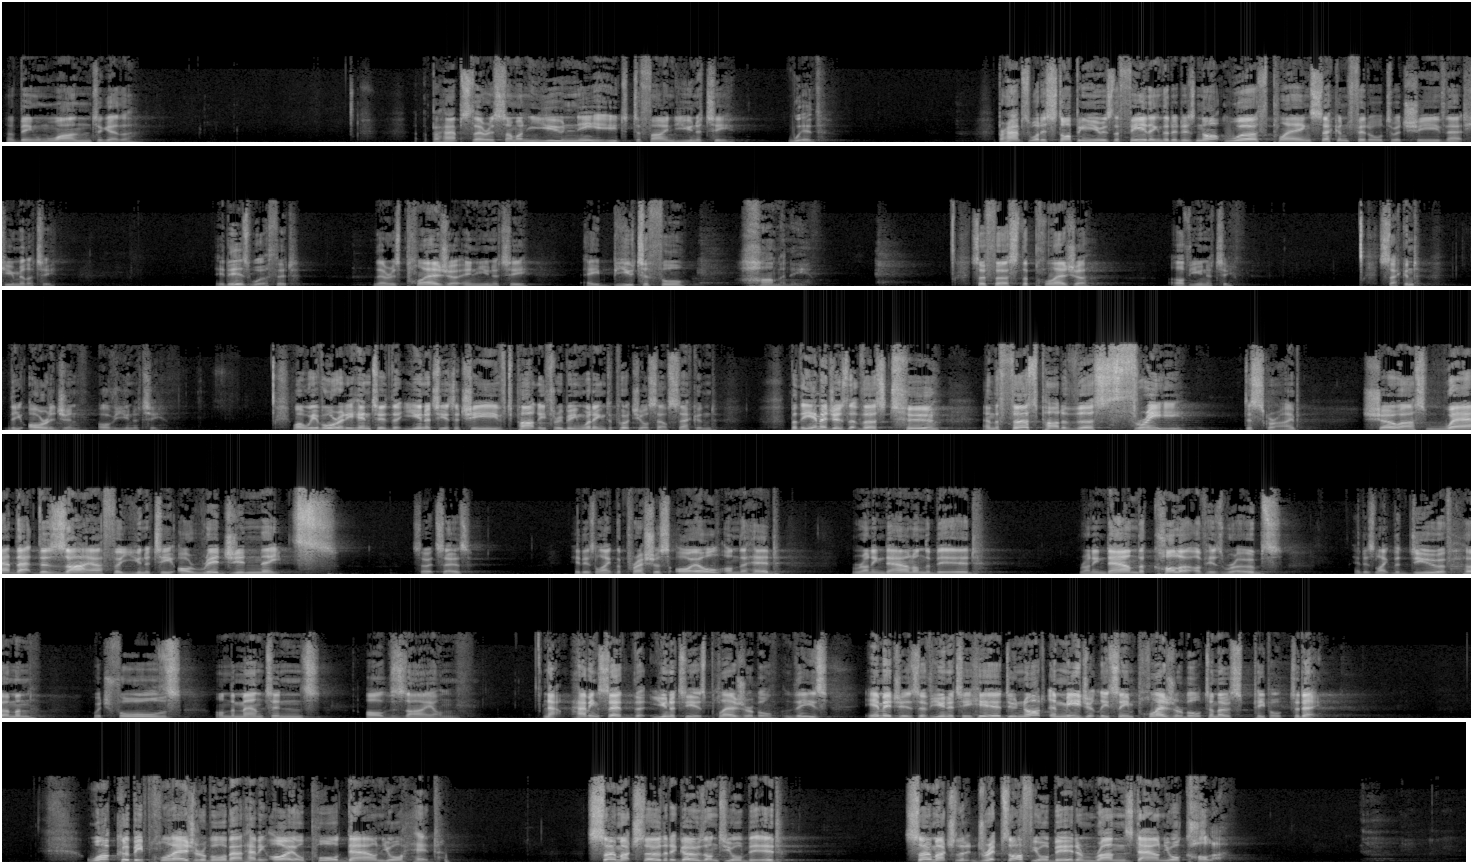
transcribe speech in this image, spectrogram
of being one together. Perhaps there is someone you need to find unity with. Perhaps what is stopping you is the feeling that it is not worth playing second fiddle to achieve that humility. It is worth it. There is pleasure in unity, a beautiful harmony. So, first, the pleasure of unity. Second, the origin of unity. Well, we have already hinted that unity is achieved partly through being willing to put yourself second. But the images that verse 2 and the first part of verse 3 describe show us where that desire for unity originates. So it says, It is like the precious oil on the head, running down on the beard running down the collar of his robes. It is like the dew of Hermon, which falls on the mountains of Zion. Now, having said that unity is pleasurable, these images of unity here do not immediately seem pleasurable to most people today. What could be pleasurable about having oil poured down your head? So much so that it goes onto your beard, so much that it drips off your beard and runs down your collar.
